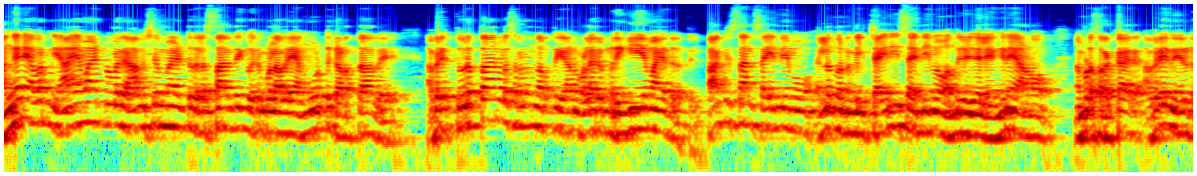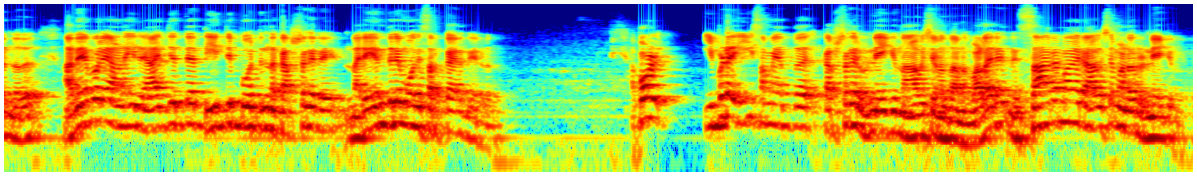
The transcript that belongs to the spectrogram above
അങ്ങനെ അവർ ന്യായമായിട്ടുള്ള ഒരു ആവശ്യമായിട്ട് തലസ്ഥാനത്തേക്ക് വരുമ്പോൾ അവരെ അങ്ങോട്ട് കടത്താതെ അവരെ തുരത്താനുള്ള ശ്രമം നടത്തുകയാണ് വളരെ മൃഗീയമായ തരത്തിൽ. പാകിസ്ഥാൻ സൈന്യമോ അല്ലെന്നുണ്ടെങ്കിൽ ചൈനീസ് സൈന്യമോ വന്നു കഴിഞ്ഞാൽ എങ്ങനെയാണോ നമ്മുടെ സർക്കാർ അവരെ നേരിടുന്നത്. അതേപോലെയാണ് ഈ രാജ്യത്തെ തീറ്റിപ്പോറ്റുന്ന കർഷകരെ നരേന്ദ്രമോദി സർക്കാർ നേരിടുന്നത്. അപ്പോൾ ഇവിടെ ഈ സമയത്ത് കർഷകർ ഉന്നയിക്കുന്ന ആവശ്യം എന്താണ്? വളരെ നിസ്സാരമായ ഒരു ആവശ്യമാണ് അവർ ഉന്നയിക്കുന്നത്.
